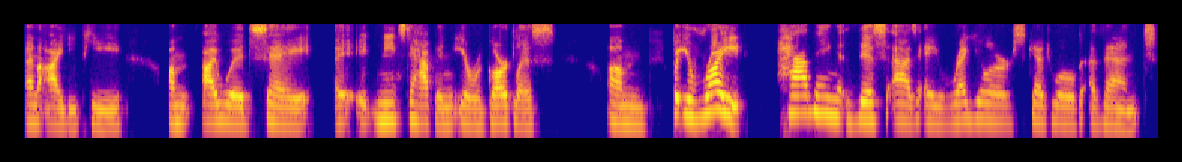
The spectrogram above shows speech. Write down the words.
an idp um, i would say it needs to happen irregardless. Um, but you're right having this as a regular scheduled event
